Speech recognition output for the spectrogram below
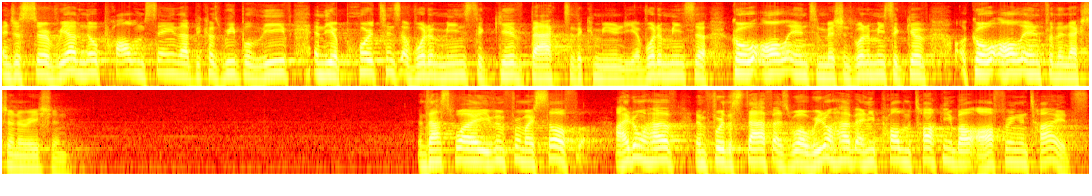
and just serve, we have no problem saying that because we believe in the importance of what it means to give back to the community, of what it means to go all into missions, what it means to give, go all in for the next generation. And that's why, even for myself, I don't have, and for the staff as well, we don't have any problem talking about offering and tithes.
